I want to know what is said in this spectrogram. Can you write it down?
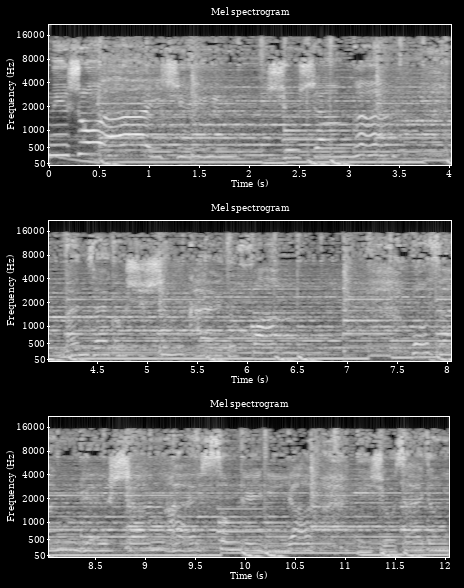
你说爱情就像啊，满载故事盛开的花。我翻越山海送给你呀，你就再等一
